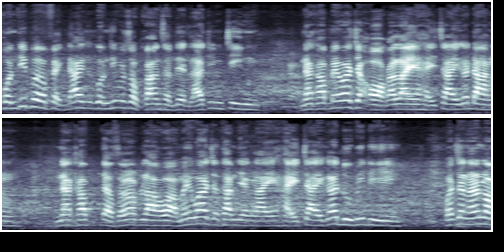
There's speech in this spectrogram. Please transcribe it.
คนที่เพอร์เฟกได้คือคนที่ประสบความสำเร็จแล้วจริง ๆ นะครับ ไม่ว่าจะออกอะไรหายใจก็ดัง นะครับ แต่สำหรับเราอะไม่ว่าจะทำอย่างไรหายใจก็ดูไม่ดี เพราะฉะนั้นเรา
